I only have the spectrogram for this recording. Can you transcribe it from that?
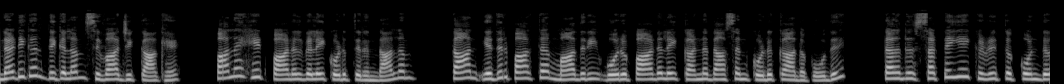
நடிகர் திகலம் சிவாஜிக்காக பல ஹிட் பாடல்களை கொடுத்திருந்தாலும் தான் எதிர்பார்த்த மாதிரி ஒரு பாடலை கண்ணதாசன் கொடுக்காத போது தனது சட்டையை கிழித்துக் கொண்டு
